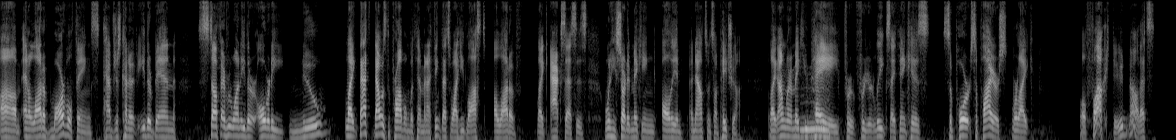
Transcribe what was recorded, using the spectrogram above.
um, and a lot of Marvel things have just kind of either been stuff everyone either already knew, like that. That was the problem with him, and I think that's why he lost a lot of like access is when he started making all the an- announcements on Patreon. Like I'm going to make you Mm. pay for for your leaks. I think his support suppliers were like, "Well, fuck, dude, no, that's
